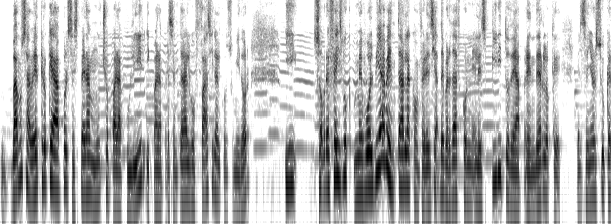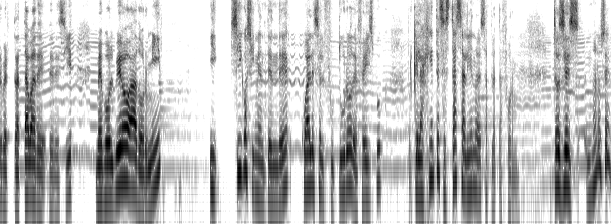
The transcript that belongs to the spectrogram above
Vamos a ver, creo que Apple se espera mucho para pulir y para presentar algo fácil al consumidor. Y sobre Facebook, me volví a aventar la conferencia de verdad con el espíritu de aprender lo que el señor Zuckerberg trataba de decir. Me volvió a dormir y sigo sin entender cuál es el futuro de Facebook porque la gente se está saliendo de esa plataforma. Entonces, no lo sé.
